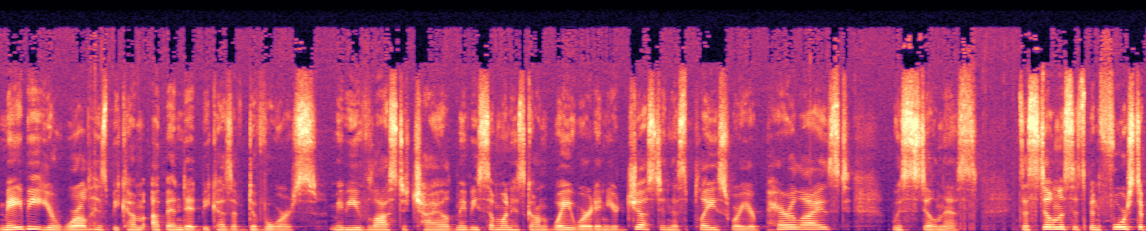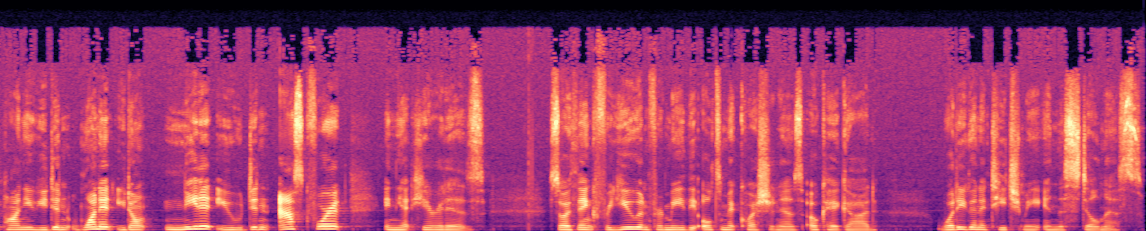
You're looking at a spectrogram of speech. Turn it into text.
Maybe your world has become upended because of divorce. Maybe you've lost a child. Maybe someone has gone wayward and you're just in this place where you're paralyzed with stillness. It's a stillness that's been forced upon you. You didn't want it, you don't need it, you didn't ask for it, and yet here it is. So I think for you and for me, the ultimate question is okay, God, what are you going to teach me in the stillness?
